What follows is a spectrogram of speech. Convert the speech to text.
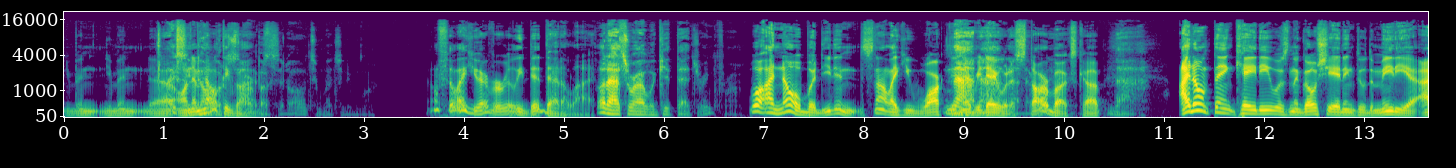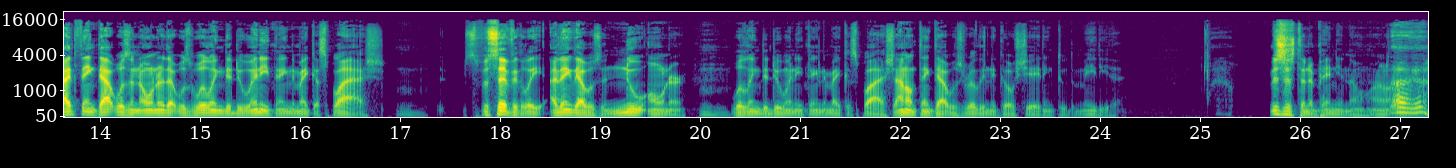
you've been you've been I uh, actually on them don't healthy to vibes. Starbucks at all too much anymore. I don't feel like you ever really did that a lot. Well, that's where I would get that drink from. Well, I know, but you didn't. It's not like you walked in Nah, every day nah, with a nah. Starbucks cup. Nah. I don't think KD was negotiating through the media. I think that was an owner that was willing to do anything to make a splash. Mm. Specifically, I think that was a new owner Mm-hmm. willing to do anything to make a splash. I don't think that was really negotiating through the media. It's just an opinion, though. I don't, I don't yeah.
